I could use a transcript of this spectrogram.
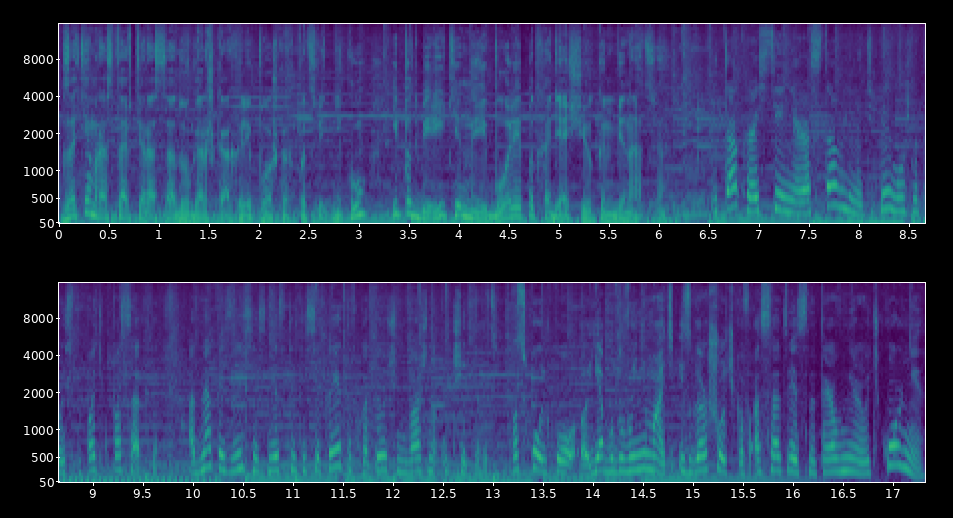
Затем расставьте рассаду в горшках или плошках по цветнику и подберите наиболее подходящую комбинацию. Итак, растения расставлены, теперь можно приступать к посадке. Однако здесь есть несколько секретов, которые очень важно учитывать. Поскольку я буду вынимать из горшочков, а соответственно травмировать корни,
